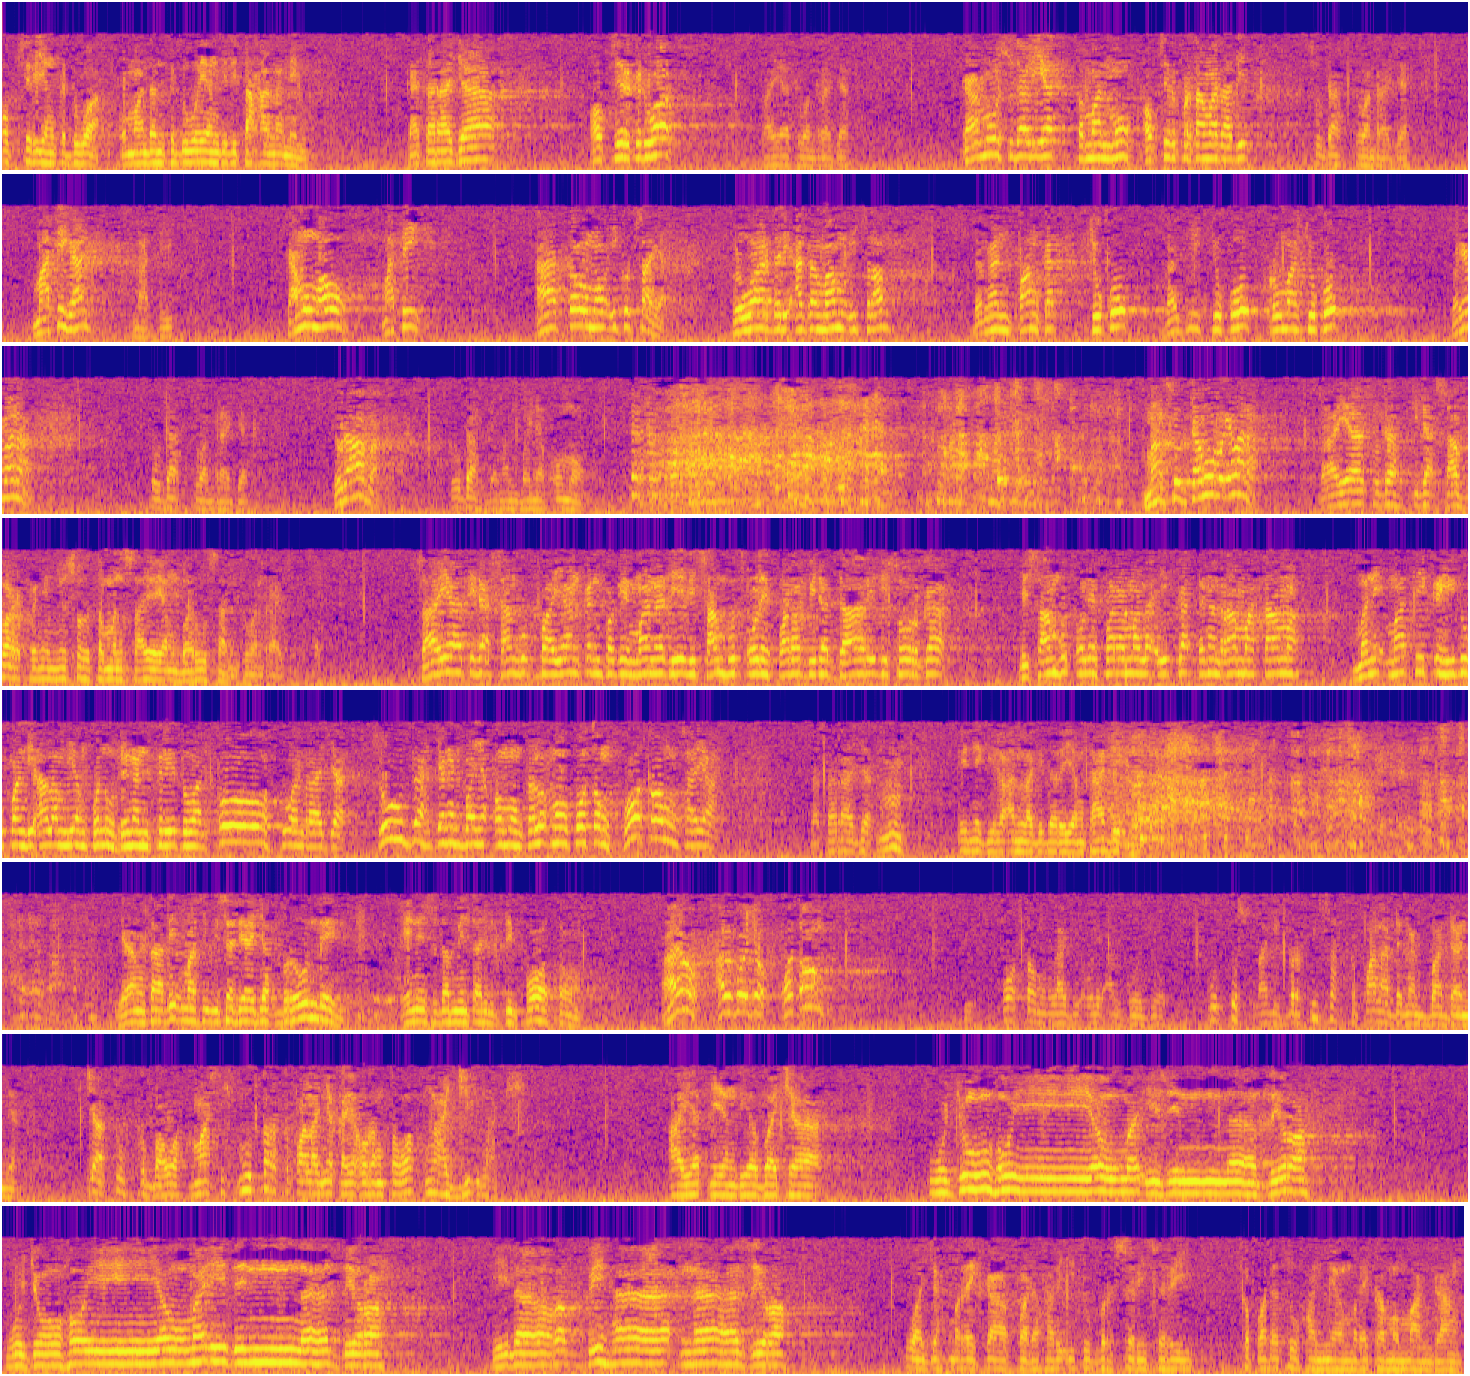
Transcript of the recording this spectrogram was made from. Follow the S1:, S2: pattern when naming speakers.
S1: opsir yang kedua, komandan kedua yang jadi tahanan ini. Kata raja, opsir kedua, saya tuan raja. Kamu sudah lihat temanmu, opsir pertama tadi? Sudah tuan raja. Mati kan? Mati. Kamu mau mati? Atau mau ikut saya? Keluar dari agamamu Islam dengan pangkat cukup, gaji cukup, rumah cukup. Bagaimana? Sudah Tuan Raja. Sudah apa? Sudah jangan banyak omong. Maksud kamu bagaimana? Saya sudah tidak sabar pengen nyusul teman saya yang barusan Tuan Raja. Saya tidak sanggup bayangkan bagaimana dia disambut oleh para bidadari di sorga. Disambut oleh para malaikat dengan ramah tamah. Menikmati kehidupan di alam yang penuh dengan keriduan. Oh Tuan Raja, sudah jangan banyak omong. Kalau mau potong, potong saya. Kata Raja, hmm, ini gilaan lagi dari yang tadi. Yang tadi masih bisa diajak berunding. Ini sudah minta dipotong. Ayo, Algojo, potong. Dipotong lagi oleh Algojo. Putus lagi berpisah kepala dengan badannya. Jatuh ke bawah, masih muter kepalanya kayak orang tawaf, ngaji lagi. Ayatnya yang dia baca, Wujuhu yawma izin nadhirah Wujuhu yawma izin nadhirah ila rabbiha nazirah wajah mereka pada hari itu berseri-seri kepada Tuhannya mereka memandang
